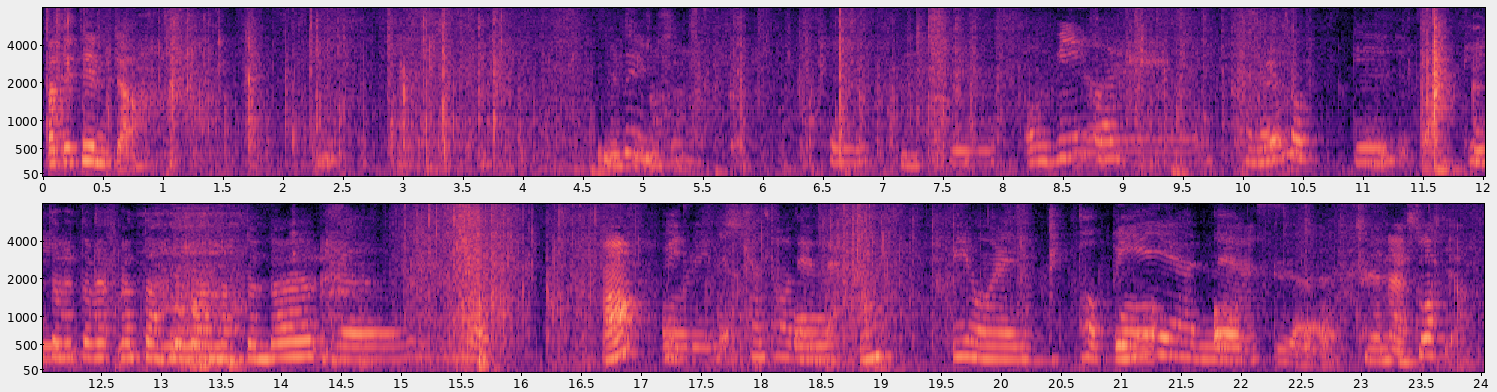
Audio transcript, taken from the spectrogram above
Patitinta. Ingenting också. Mm. Och vi har... Vänta, vänta, vänta. Det var annat den där. Ja. Vi kan ta den där. Vi har en på benet. Bearnaisesås, ja.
